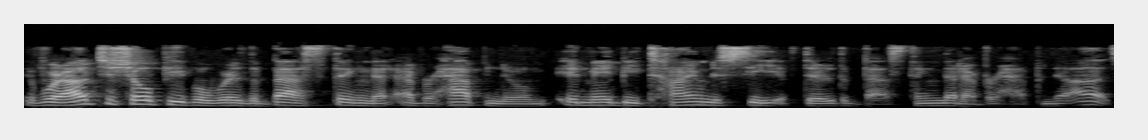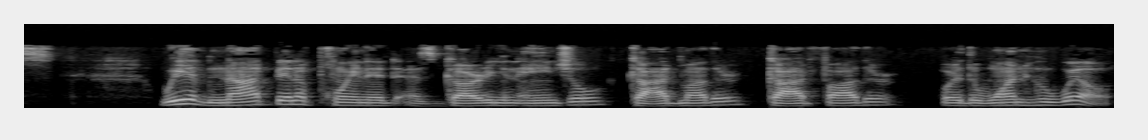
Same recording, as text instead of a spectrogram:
If we're out to show people we're the best thing that ever happened to them, it may be time to see if they're the best thing that ever happened to us. We have not been appointed as guardian angel, godmother, godfather, or the one who will.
